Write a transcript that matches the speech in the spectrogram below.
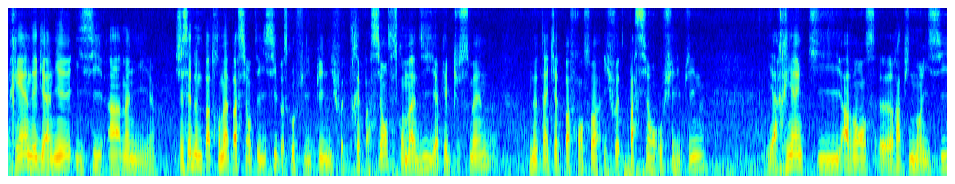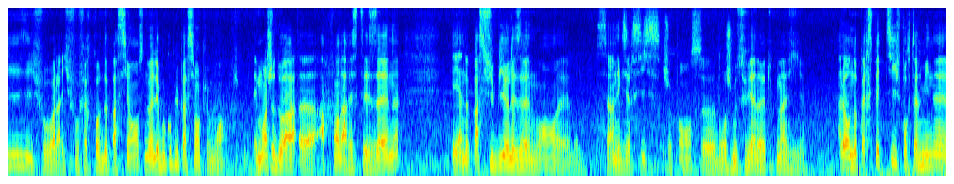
Rien n'est gagné ici à Manille. J'essaie de ne pas trop m'impatienter ici parce qu'aux Philippines, il faut être très patient. C'est ce qu'on m'a dit il y a quelques semaines. Ne t'inquiète pas François, il faut être patient aux Philippines. Il n'y a rien qui avance euh, rapidement ici. Il faut, voilà, il faut faire preuve de patience. Noël est beaucoup plus patient que moi. Et moi, je dois apprendre à rester zen et à ne pas subir les événements. C'est un exercice, je pense, euh, dont je me souviendrai toute ma vie. Alors, nos perspectives pour terminer.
